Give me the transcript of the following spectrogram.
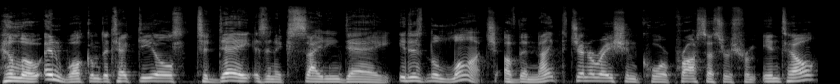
Hello and welcome to Tech Deals. Today is an exciting day. It is the launch of the ninth generation core processors from Intel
